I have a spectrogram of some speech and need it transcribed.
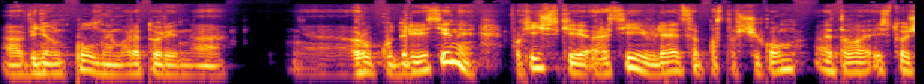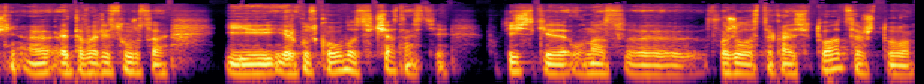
э, введен полный мораторий на рубку древесины, фактически Россия является поставщиком этого, источника, этого ресурса, и Иркутская область в частности. Фактически у нас сложилась такая ситуация, что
